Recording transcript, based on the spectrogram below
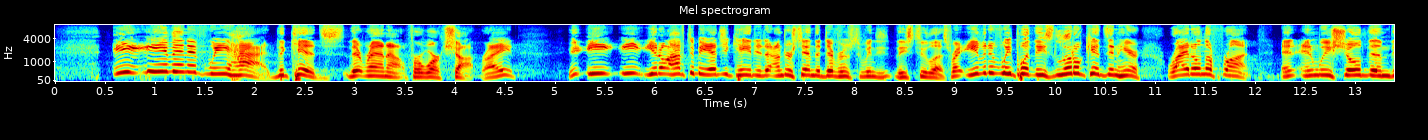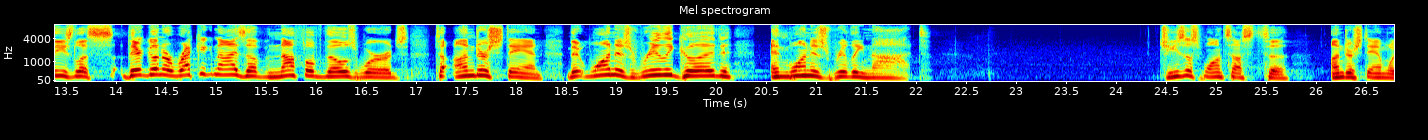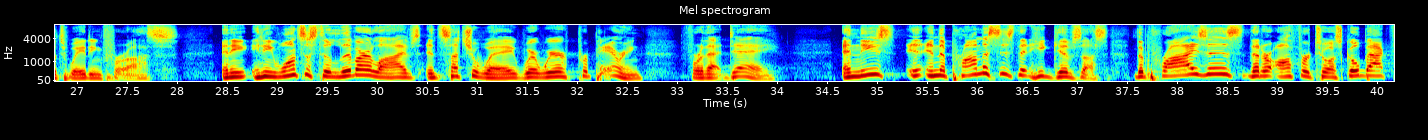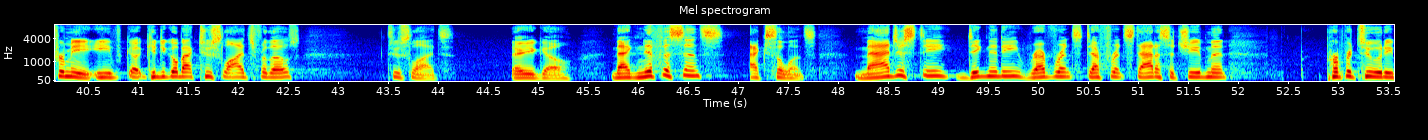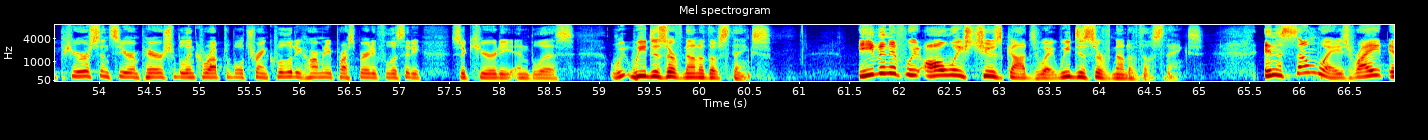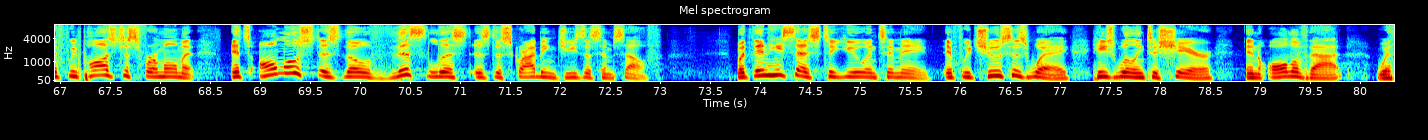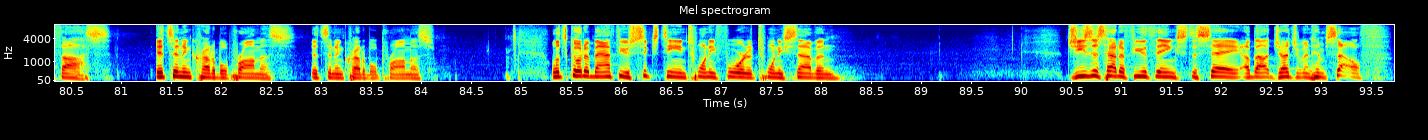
Even if we had the kids that ran out for workshop, right? You don't have to be educated to understand the difference between these two lists, right? Even if we put these little kids in here right on the front and, and we showed them these lists, they're going to recognize enough of those words to understand that one is really good and one is really not. Jesus wants us to understand what's waiting for us. And he, and he wants us to live our lives in such a way where we're preparing for that day. And these, in the promises that he gives us, the prizes that are offered to us, go back for me, Eve. Can you go back two slides for those? Two slides. There you go. Magnificence, excellence, majesty, dignity, reverence, deference, status, achievement, perpetuity, pure, sincere, imperishable, incorruptible, tranquility, harmony, prosperity, felicity, security, and bliss. We, we deserve none of those things. Even if we always choose God's way, we deserve none of those things. In some ways, right, if we pause just for a moment, it's almost as though this list is describing Jesus himself. But then he says to you and to me, if we choose his way, he's willing to share in all of that with us. It's an incredible promise. It's an incredible promise. Let's go to Matthew 16, 24 to 27. Jesus had a few things to say about judgment himself.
